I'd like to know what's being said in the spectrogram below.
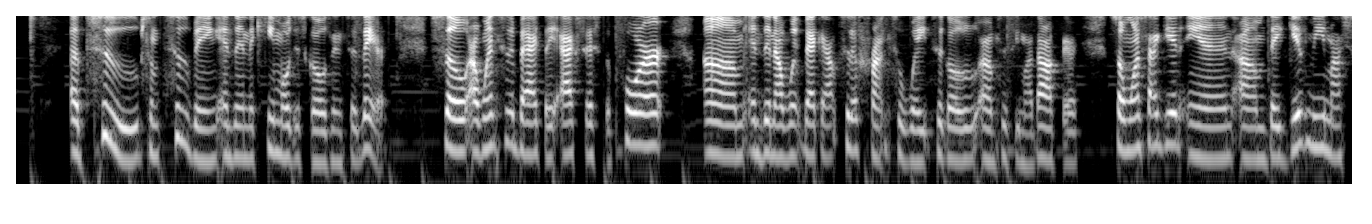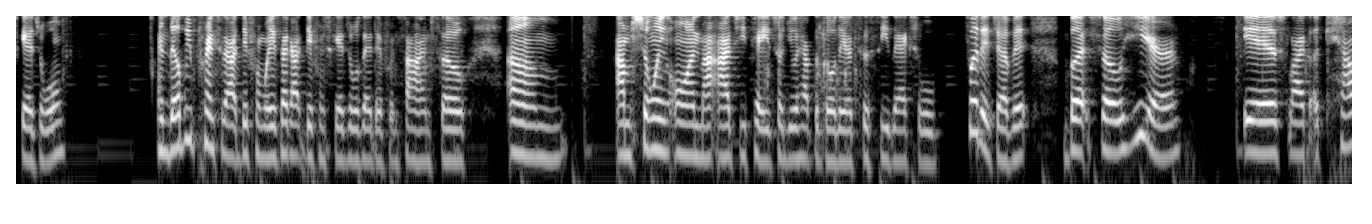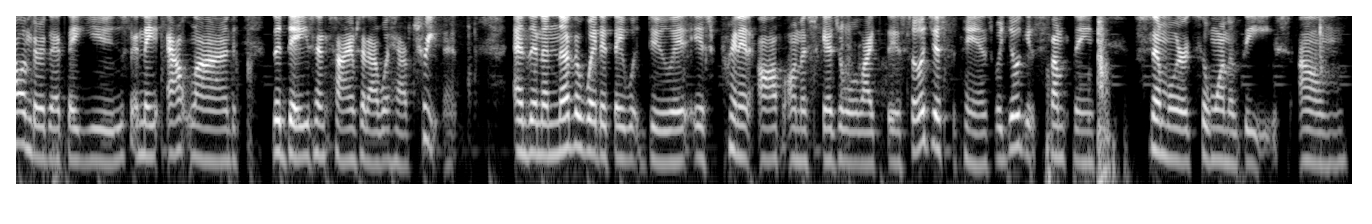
a tube, some tubing, and then the chemo just goes into there. So I went to the back, they accessed the port, um, and then I went back out to the front to wait to go um, to see my doctor. So once I get in, um, they give me my schedule. And they'll be printed out different ways. I got different schedules at different times. So um, I'm showing on my IG page. So you'll have to go there to see the actual footage of it. But so here, is like a calendar that they use and they outlined the days and times that I would have treatment. And then another way that they would do it is print it off on a schedule like this. So it just depends, but you'll get something similar to one of these. Um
